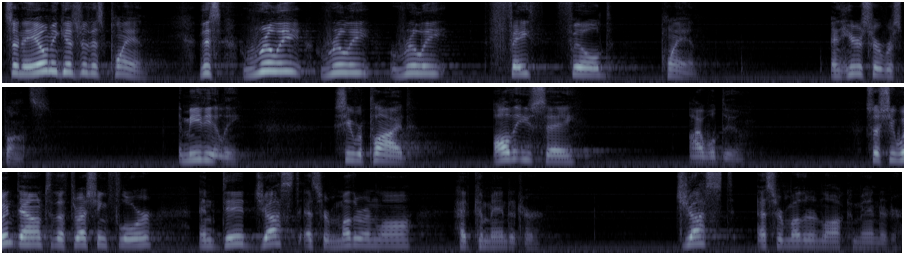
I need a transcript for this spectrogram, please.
So Naomi gives her this plan, this really, really, really faith filled plan. And here's her response. Immediately, she replied, All that you say, I will do. So she went down to the threshing floor and did just as her mother in law had commanded her. Just as her mother in law commanded her.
